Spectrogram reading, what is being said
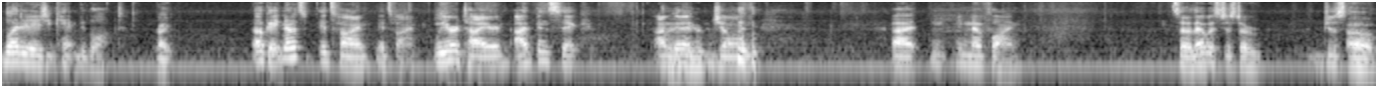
Blighted Agent can't be blocked. Right. Okay, no, it's it's fine. It's fine. We are tired. I've been sick. I'm Right gonna. John. uh, no flying. So that was just a, just Oh,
